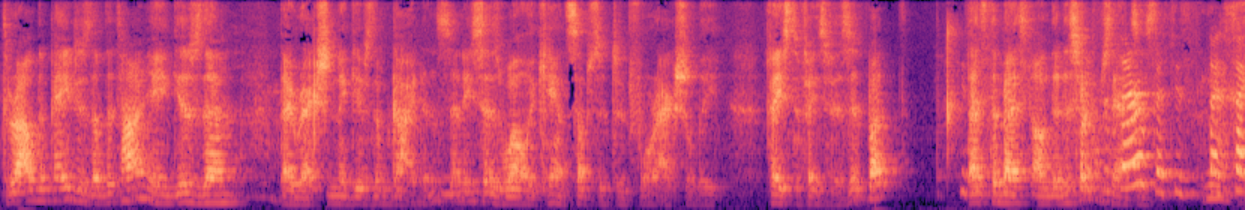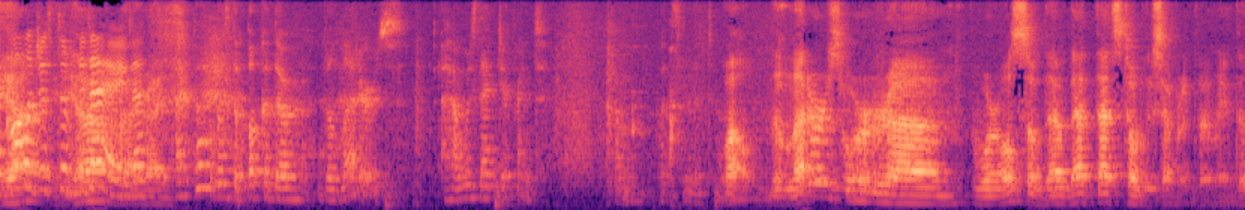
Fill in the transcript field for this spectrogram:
throughout the pages of the Tanya, he gives them direction, he gives them guidance, and he says, well, it can't substitute for actually face-to-face visit, but He's that's a, the best under the he's a circumstances. therapist. He's the psychologist of Yeah, the day. right, That's right. I thought it was the book of the, the letters. How is that different from what's in the Torah? Well, the letters were um, were also that, that that's totally separate. I mean, the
